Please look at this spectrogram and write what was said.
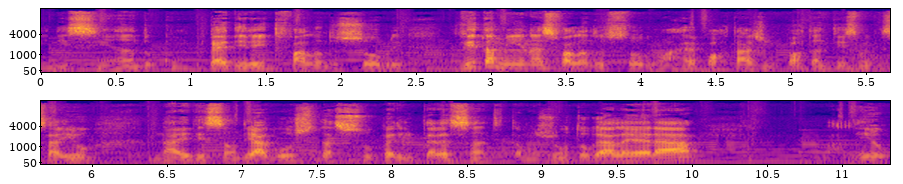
iniciando com o pé direito, falando sobre vitaminas, falando sobre uma reportagem importantíssima que saiu na edição de agosto da Super Interessante. Tamo junto, galera. Valeu!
